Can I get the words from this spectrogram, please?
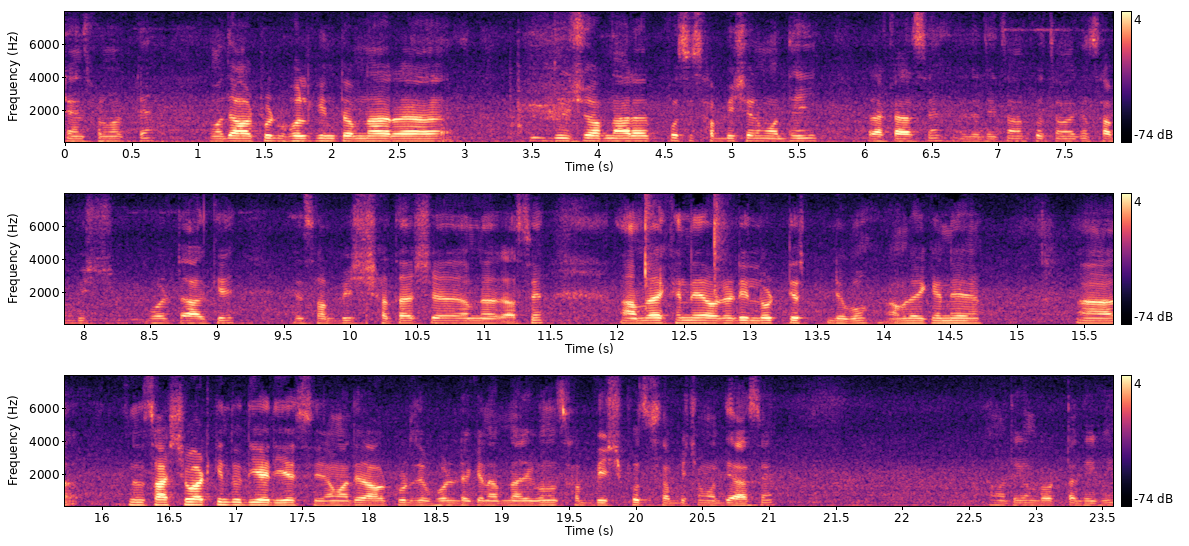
ট্রান্সফরমারটা আমাদের আউটপুট ভোল কিন্তু আপনার দুইশো আপনার পঁচিশ, ছাব্বিশের মধ্যেই রাখা আছে। দেখতে আমার এখানে ছাব্বিশ ভোল্টটা আর কি ছাব্বিশ, সাতাশে আপনার আছে। আমরা এখানে অলরেডি লোড টেস্ট দেবো। আমরা এখানে চারশো ওয়াট কিন্তু দিয়ে দিয়েছি। আমাদের আউটপুট যে ভোল্ট এখানে আপনার এগুলো ছাব্বিশ, পঁচিশ, ছাব্বিশের মধ্যে আছে। আমাদের এখানে লোডটা দেখি।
